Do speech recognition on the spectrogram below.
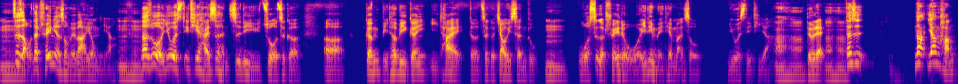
嗯，至少我在 trading 的时候没办法用你啊。嗯哼，那如果 USDT 还是很致力于做这个呃跟比特币跟以太的这个交易深度，嗯我是个 trader，我一定每天满手 USDT 啊，啊哈，对不对？嗯哼，但是那央行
